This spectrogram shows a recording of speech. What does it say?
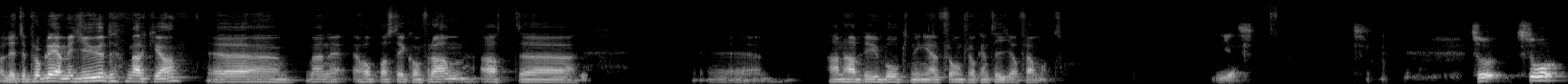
Jag har lite problem med ljud märker jag. Eh, men jag hoppas det kom fram att eh, eh han hade ju bokningar från klockan 10 och framåt. Yes. Så, så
